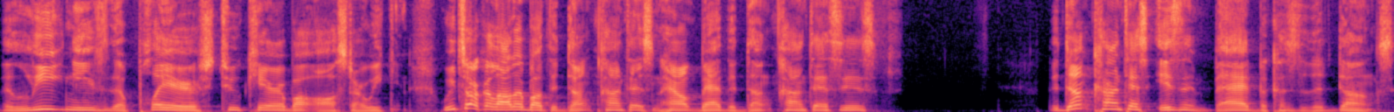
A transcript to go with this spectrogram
the league needs the players to care about All Star Weekend. We talk a lot about the dunk contest and how bad the dunk contest is. The dunk contest isn't bad because of the dunks.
